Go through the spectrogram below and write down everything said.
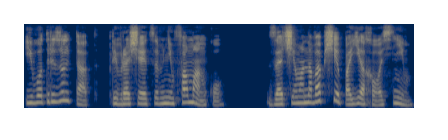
и вот результат превращается в нимфоманку. Зачем она вообще поехала с ним?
